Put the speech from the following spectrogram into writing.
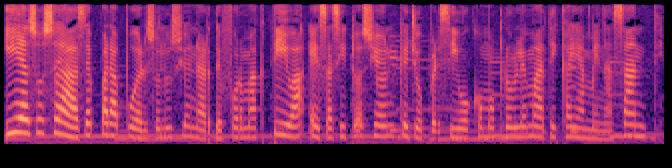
Y eso se hace para poder solucionar de forma activa esa situación que yo percibo como problemática y amenazante.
